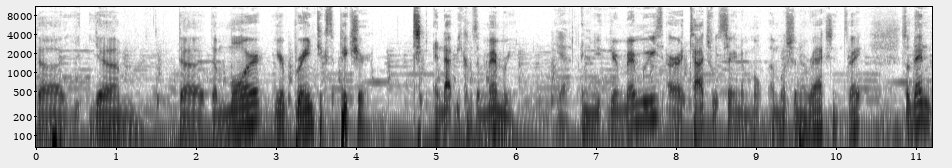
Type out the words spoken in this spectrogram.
the y- um, the the more your brain takes a picture. And that becomes a memory Yeah. and y- your memories are attached with certain emo- emotional reactions right so then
